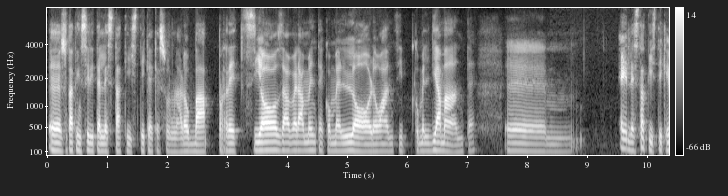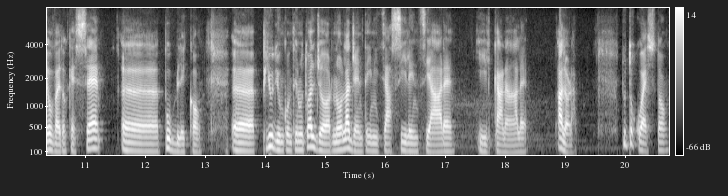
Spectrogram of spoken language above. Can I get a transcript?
eh, sono state inserite le statistiche che sono una roba preziosa, veramente come l'oro, anzi come il diamante. Ehm, e le statistiche io vedo che se eh, pubblico eh, più di un contenuto al giorno, la gente inizia a silenziare il canale. Allora, tutto questo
